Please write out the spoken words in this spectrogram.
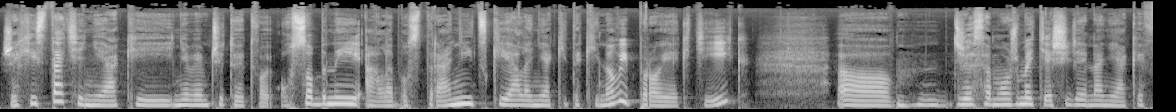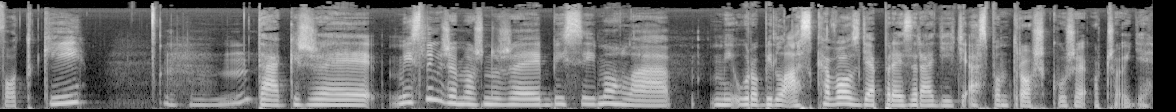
že chystáte nejaký, neviem, či to je tvoj osobný alebo stranícky, ale nejaký taký nový projektík, e, že sa môžeme tešiť aj na nejaké fotky Mm-hmm. Takže myslím, že možno, že by si mohla mi urobiť láskavosť a prezradiť aspoň trošku, že o čo ide.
